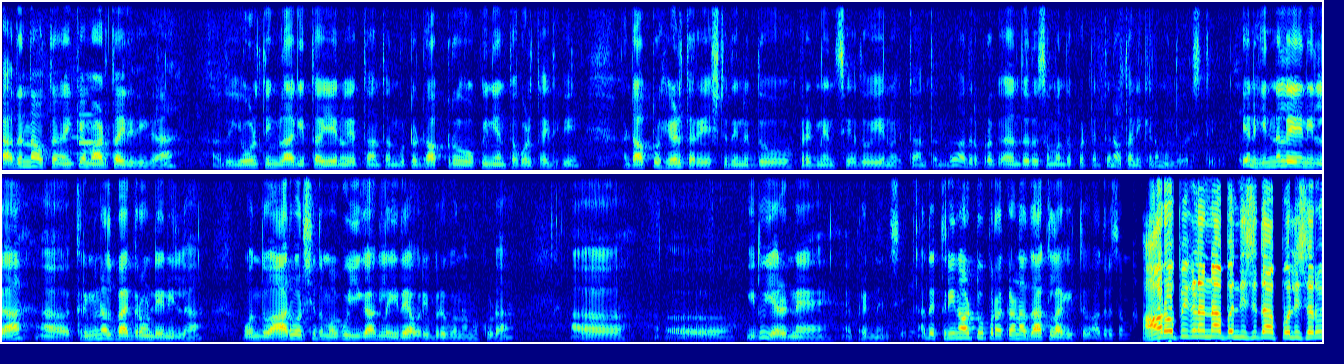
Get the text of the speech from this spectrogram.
ಅದನ್ನು ನಾವು ತನಿಖೆ ಮಾಡ್ತಾ ಇದ್ದೀವಿ ಈಗ. ಅದು ಏಳು ತಿಂಗಳಾಗಿತ್ತಾ, ಏನು ಎತ್ತ ಅಂತಂದ್ಬಿಟ್ಟು ಡಾಕ್ಟ್ರು ಒಪಿನಿಯನ್ ತೊಗೊಳ್ತಾ ಇದ್ದೀವಿ. ಡಾಕ್ಟ್ರು ಹೇಳ್ತಾರೆ, ಎಷ್ಟು ದಿನದ್ದು ಪ್ರೆಗ್ನೆನ್ಸಿ ಅದು ಏನು ಆಯ್ತಾ? ಅಂತಂದು. ಅದ್ರ ಪ್ರಕ ಅದರ ಸಂಬಂಧಪಟ್ಟಂತೆ ನಾವು ತನಿಖೆನ ಮುಂದುವರಿಸ್ತೀವಿ. ಏನು ಹಿನ್ನೆಲೆ ಏನಿಲ್ಲ ಕ್ರಿಮಿನಲ್ ಬ್ಯಾಕ್ಗ್ರೌಂಡ್ ಏನಿಲ್ಲ. ಒಂದು ಆರು ವರ್ಷದ ಮಗು ಈಗಾಗಲೇ ಇದೆ ಅವರಿಬ್ಬರಿಗೂ ಕೂಡ. ಇದು ಎರಡನೇ ಪ್ರೆಗ್ನೆನ್ಸಿ ಅದೇ ತ್ರೀ ನಾಟ್ ಟು ಪ್ರಕರಣ ದಾಖಲಾಗಿತ್ತು. ಅದರ ಆರೋಪಿಗಳನ್ನ ಬಂಧಿಸಿದ ಪೊಲೀಸರು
